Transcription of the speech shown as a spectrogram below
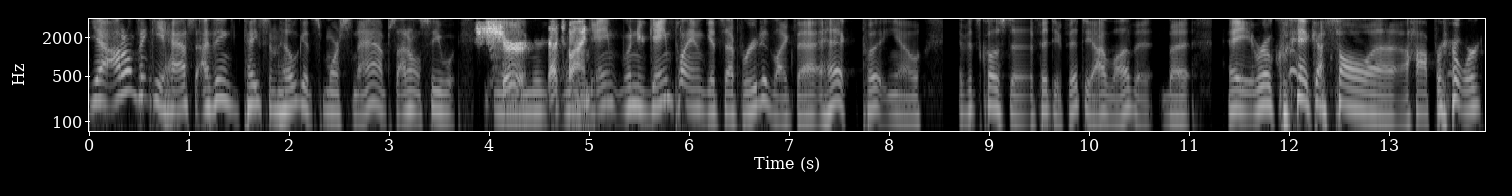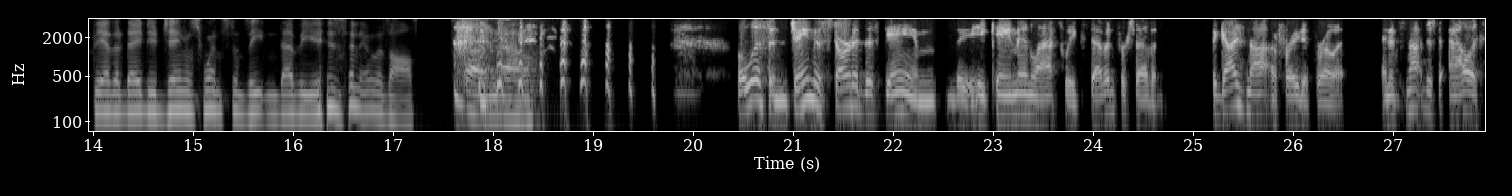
Yeah, I don't think he has. I think Taysom Hill gets more snaps. I don't see. wh- you know, Sure, when that's when fine. Game when your game plan gets uprooted like that, heck, put you know if it's close to 50-50, I love it. But hey, real quick, I saw uh, a Hopper at work the other day. Dude, Jameis Winston's eating W's, and it was awesome. Oh no! But listen, Jameis started this game. He came in last week, seven for seven. The guy's not afraid to throw it, and it's not just Alex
